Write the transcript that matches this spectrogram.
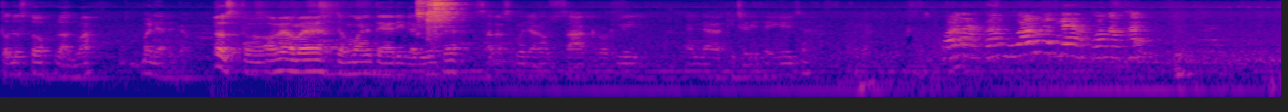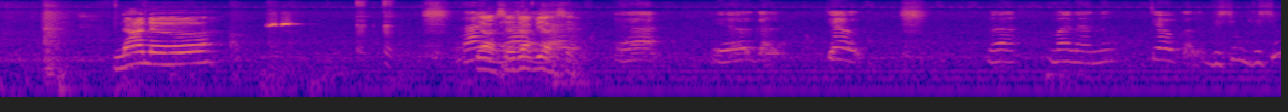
તો દોસ્તો વ્લોગમાં બન્યા રહેજો દોસ્તો હવે અમે જમવાની તૈયારી કરીએ છીએ સરસ મજાનું શાક રોટલી એન્ડ ખીચડી થઈ ગઈ છે નાનો યા છે જા બે છે Mananu, céu, cara. Bichum, bichum.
